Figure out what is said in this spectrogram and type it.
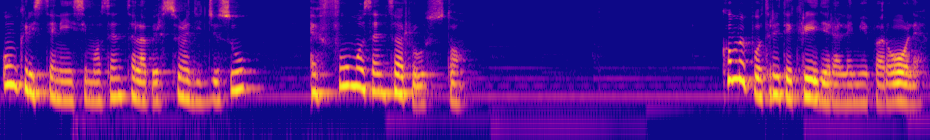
Un cristianesimo senza la persona di Gesù è fumo senza arrosto. Come potrete credere alle mie parole?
